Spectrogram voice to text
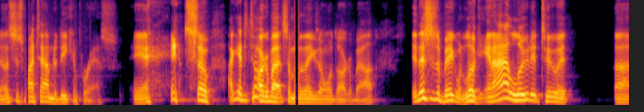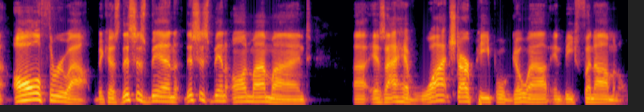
know, it's just my time to decompress. And so I get to talk about some of the things I want to talk about. And this is a big one. Look, and I alluded to it uh, all throughout because this has been this has been on my mind uh, as I have watched our people go out and be phenomenal,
